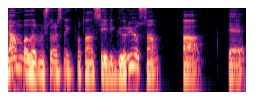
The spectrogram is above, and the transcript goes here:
lambaların uçları arasındaki potansiyeli görüyorsam K, D,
